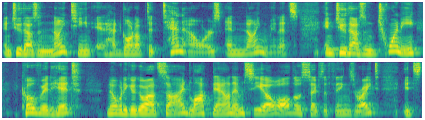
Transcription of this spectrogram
In 2019, it had gone up to 10 hours and nine minutes. In 2020, COVID hit. Nobody could go outside, lockdown, MCO, all those types of things, right? It's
